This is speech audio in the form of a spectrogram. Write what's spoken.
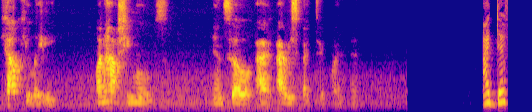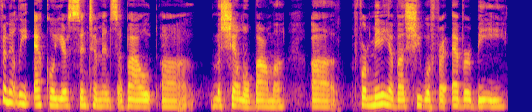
calculating on how she moves. And so I, I respect her quite a bit. I definitely echo your sentiments about uh, Michelle Obama. Uh, for many of us, she will forever be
